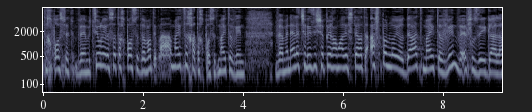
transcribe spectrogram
תחפושת, והם הציעו לי לעשות תחפושת, ואמרתי, מה, מה היא צריכה תחפושת, מה היא תבין? והמנהלת של איזי שפירא אמרה לי, אסתר, אתה אף פעם לא יודעת מה היא תבין ואיפה זה ייגע לה.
